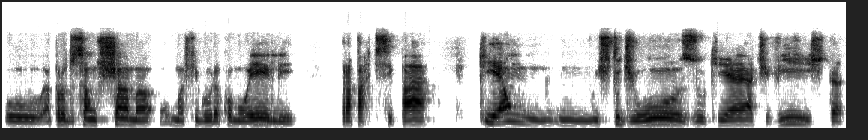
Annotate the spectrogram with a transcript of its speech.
o, a produção chama uma figura como ele para participar, que é um, um estudioso, que é ativista.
